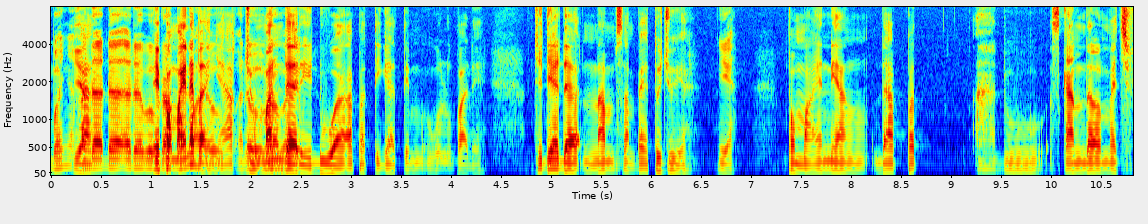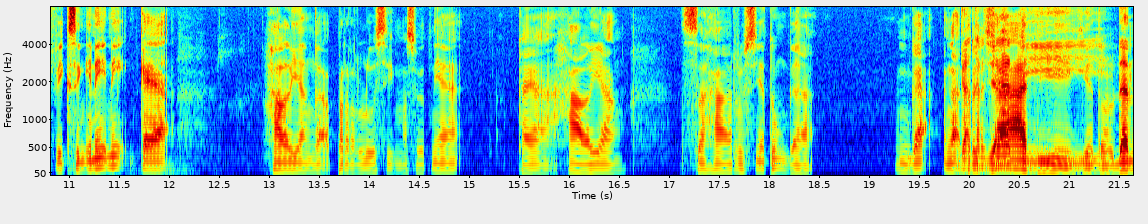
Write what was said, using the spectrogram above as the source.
Banyak Ya. ada ada ada Eh beberapa. pemainnya kok, ada- banyak, ada cuman beberapa dari dua apa tiga tim, gue lupa deh. Jadi ada 6 sampai 7 ya tim. Iya. pemain yang dapat aduh skandal match fixing ini ini kayak hal yang nggak perlu sih maksudnya kayak hal yang seharusnya tuh nggak nggak nggak terjadi, terjadi. gitu loh dan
